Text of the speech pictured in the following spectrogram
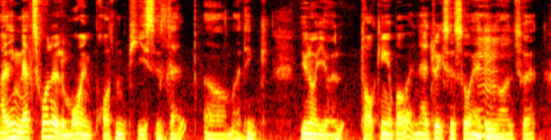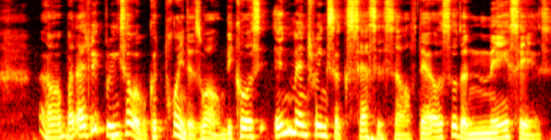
I think that's one of the more important pieces that um, I think you know you're talking about, and Edric's also adding on to it. Uh, but Edric brings up a good point as well, because in mentoring success itself, there are also the naysayers,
